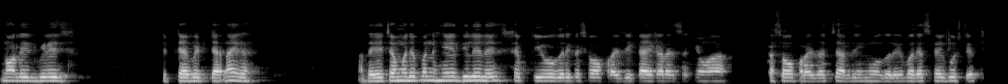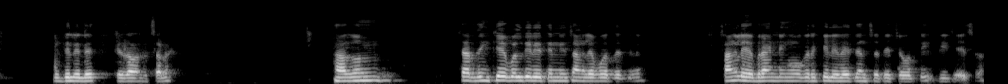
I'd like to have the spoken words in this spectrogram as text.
नॉलेज बिलेज चिट्ट्या बिट्ट्या नाही का? आता याच्यामध्ये पण हे दिलेले सेफ्टी वगैरे कशी वापरायची काय करायचं किंवा कसं वापरायचं चार्जिंग वगैरे बऱ्याच काही गोष्टी आहेत. दिलेले आहेत. ते जाऊन चला. अजून चार्जिंग केबल दिले त्यांनी चांगल्या पद्धतीने. चांगले आहे ब्रँडिंग वगैरे केलेलं आहे त्यांचं त्याच्यावरती डीजेचं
